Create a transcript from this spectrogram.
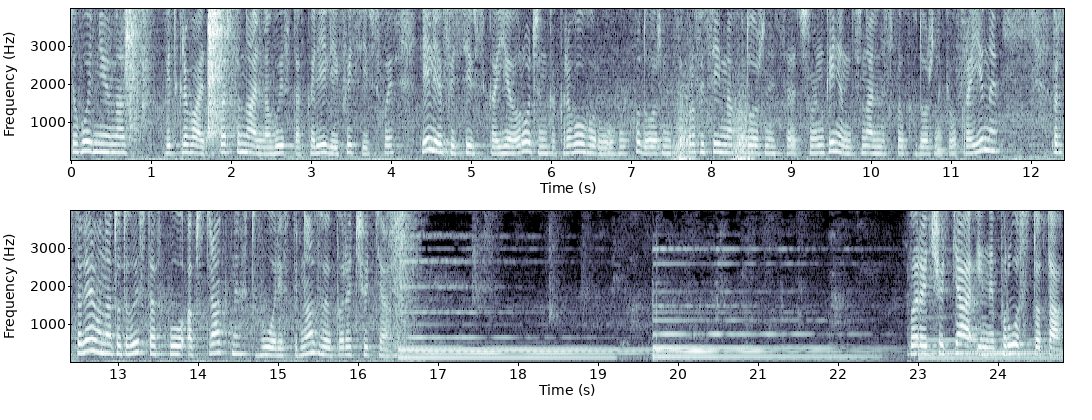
Сьогодні у нас відкривається персональна виставка Лілії Фесівської. Лілія Фесівська є уродженка Кривого Рогу, художниця, професійна художниця, членкиня Національної спілки художників України. Представляє вона тут виставку абстрактних творів під назвою Передчуття. перечуття і не просто так.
